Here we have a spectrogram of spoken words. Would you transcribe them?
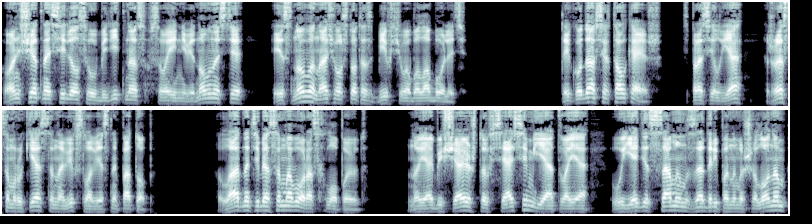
Он тщетно силился убедить нас в своей невиновности и снова начал что-то сбивчиво балаболить. «Ты куда всех толкаешь?» — спросил я, жестом руки остановив словесный потоп. Ладно, тебя самого расхлопают, но я обещаю, что вся семья твоя уедет самым задрипанным эшелоном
